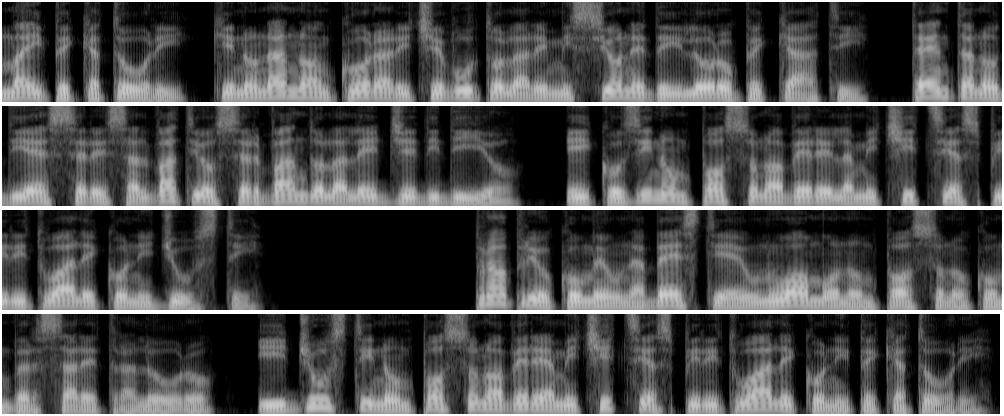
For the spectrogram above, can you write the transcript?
Ma i peccatori, che non hanno ancora ricevuto la remissione dei loro peccati, tentano di essere salvati osservando la legge di Dio, e così non possono avere l'amicizia spirituale con i giusti. Proprio come una bestia e un uomo non possono conversare tra loro, i giusti non possono avere amicizia spirituale con i peccatori.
